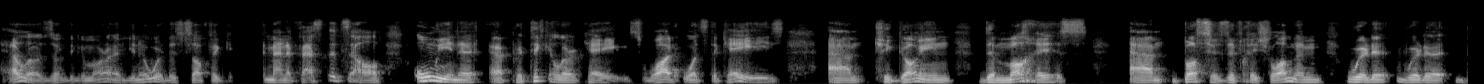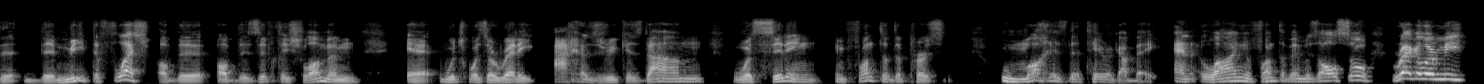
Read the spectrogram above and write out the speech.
Hella zog the Gemara. You know where this suffix manifests itself only in a, a particular case. What what's the case? Um, Kigoin the mochis. Um, basar zivchei shlomim, where the where the, the the meat, the flesh of the of the zivchei shlomim, uh, which was already achaz rikas dam, was sitting in front of the person. Umach is the teragabe, and lying in front of him is also regular meat.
